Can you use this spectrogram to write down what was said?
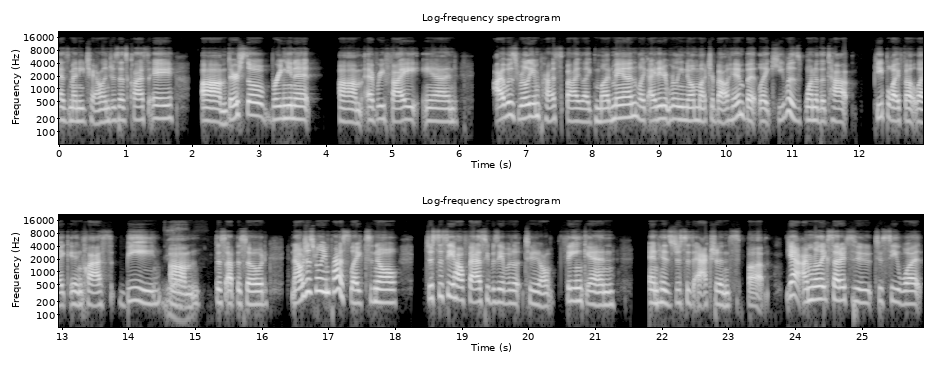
as many challenges as Class A, um, they're still bringing it um, every fight, and I was really impressed by like Mudman. Like I didn't really know much about him, but like he was one of the top people I felt like in Class B Yeah. um, this episode, and I was just really impressed. Like to know, just to see how fast he was able to, to you know think and and his just his actions. But yeah, I'm really excited to to see what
